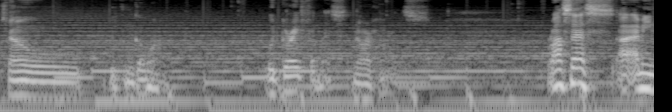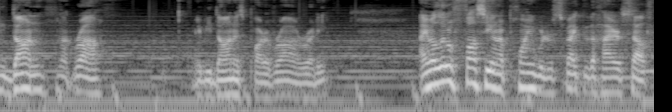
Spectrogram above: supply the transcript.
So, we can go on with gratefulness in our hearts. Ra says, I mean, Don, not Ra. Maybe Don is part of Ra already. I'm a little fussy on a point with respect to the higher self.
